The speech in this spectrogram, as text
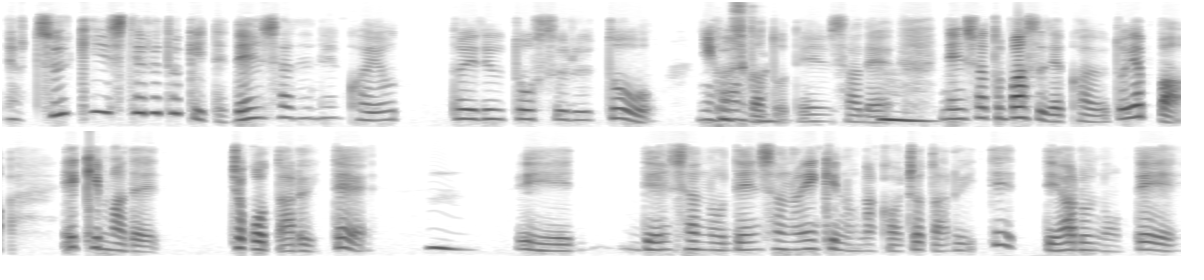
でも通勤してる時って電車でね、通ってるとすると、日本だと電車で、うん電車とバスで通うと、やっぱ駅までちょこっと歩いて、うんえー電車の電車の駅の中をちょっと歩いてってやるので、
